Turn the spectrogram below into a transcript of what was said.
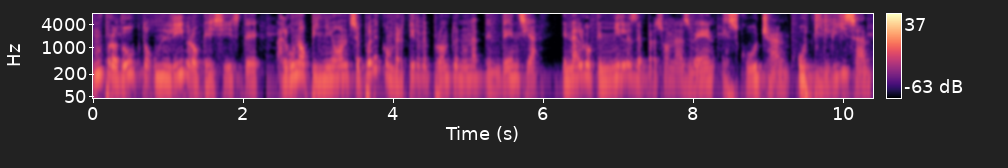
un producto, un libro que hiciste, alguna opinión, se puede convertir de pronto en una tendencia en algo que miles de personas ven, escuchan, utilizan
